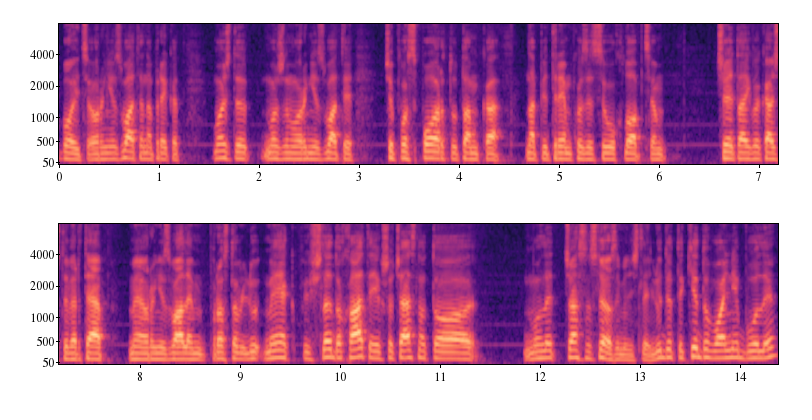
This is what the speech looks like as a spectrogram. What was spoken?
Боються організувати, наприклад, можете, можемо організувати чи по спорту, там на підтримку ЗСУ хлопцям, чи так як ви кажете, вертеп. Ми організували просто ми як пішли до хати, якщо чесно, то могли чесно сльози мені йшли. Люди такі довольні були,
